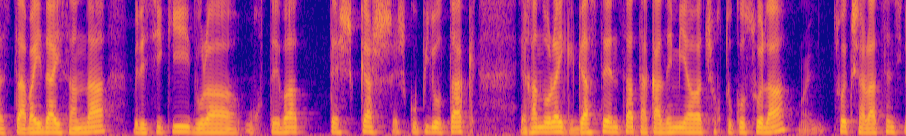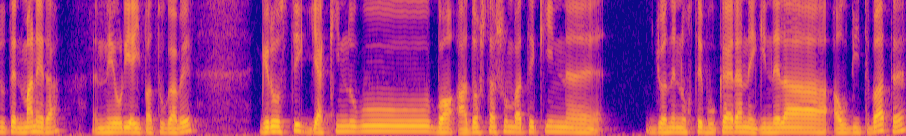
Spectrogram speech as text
ez da bai da izan da, bereziki duela urte bat, teskas eskupilotak errandolaik gazteentzat akademia bat sortuko zuela, bai. zuek salatzen zinuten manera, ne hori aipatu gabe. Geroztik, jakindugu, bon, adostasun batekin eh, joan den urte bukaeran egin dela audit bat, eh?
